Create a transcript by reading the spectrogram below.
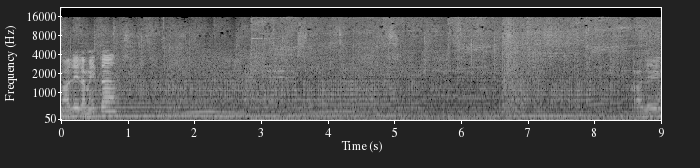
Vale, la meta... Vale.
